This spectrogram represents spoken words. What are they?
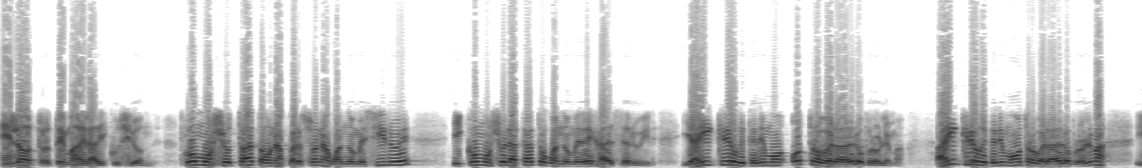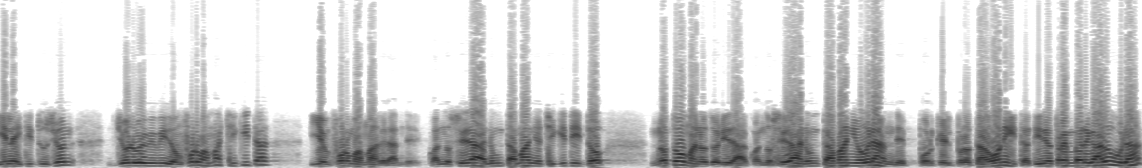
el otro tema de la discusión, cómo yo trato a una persona cuando me sirve y cómo yo la trato cuando me deja de servir. Y ahí creo que tenemos otro verdadero problema. Ahí creo que tenemos otro verdadero problema y en la institución yo lo he vivido en formas más chiquitas y en formas más grandes. Cuando se da en un tamaño chiquitito, no toma notoriedad. Cuando se da en un tamaño grande, porque el protagonista tiene otra envergadura,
